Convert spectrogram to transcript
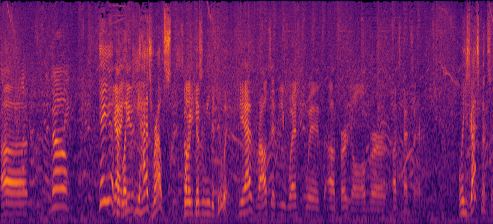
Uh, no. Yeah, yeah, Yeah, but like he- he, has routes So where he, he- doesn't need to do it. He has routes if he went with uh, Vergil over uh, Spencer. Well, he's got Spencer.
